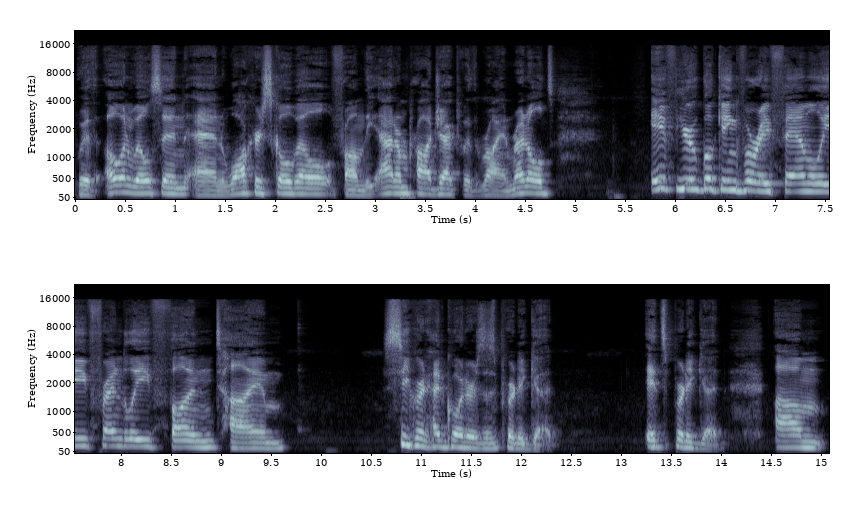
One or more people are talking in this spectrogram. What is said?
with Owen Wilson and Walker Scobell from the Adam Project with Ryan Reynolds. If you're looking for a family friendly, fun time, Secret Headquarters is pretty good. It's pretty good. Um,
